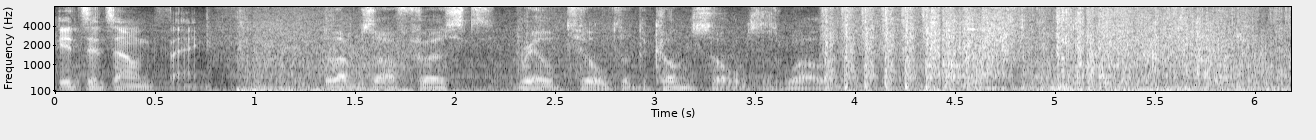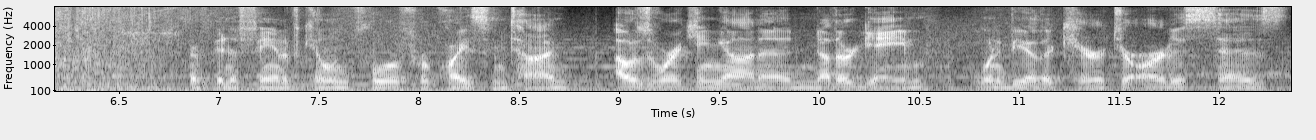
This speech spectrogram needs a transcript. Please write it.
It's its own thing. Well, that was our first real tilt at the consoles as well. I've been a fan of Killing Floor for quite some time. I was working on another game. One of the other character artists says,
